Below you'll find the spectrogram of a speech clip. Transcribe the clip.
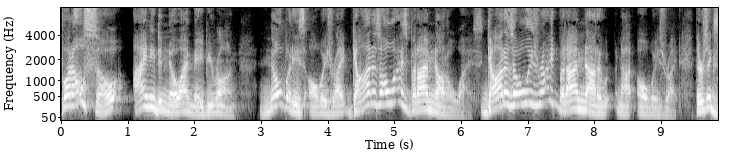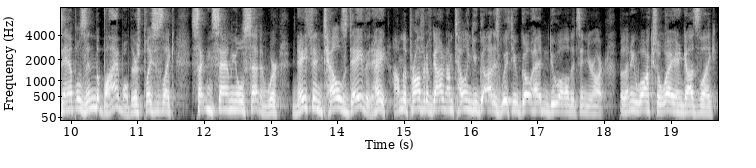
But also, I need to know I may be wrong. Nobody's always right. God is always, but I'm not always. God is always right, but I'm not, a, not always right. There's examples in the Bible. There's places like 2 Samuel 7 where Nathan tells David, Hey, I'm the prophet of God and I'm telling you God is with you. Go ahead and do all that's in your heart. But then he walks away and God's like,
